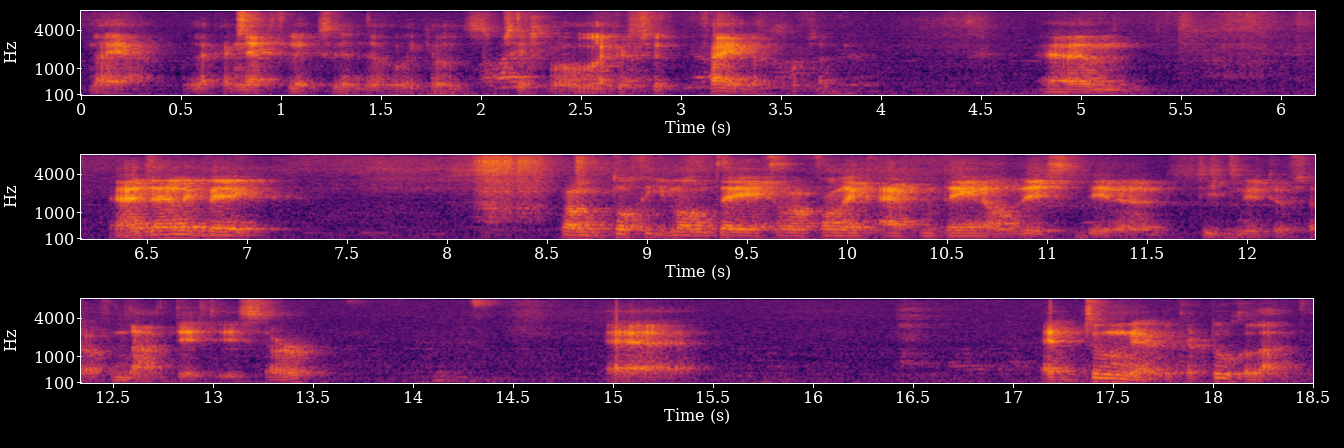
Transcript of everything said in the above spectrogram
nou ja, lekker Netflix en zo. Weet. Dat is op zich wel lekker veilig of zo. Ehm, uiteindelijk ben ik, kwam ik toch iemand tegen waarvan ik eigenlijk meteen al wist binnen 10 minuten of zo van nou, dit is er. Eh, en toen heb ik er toegelaten.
